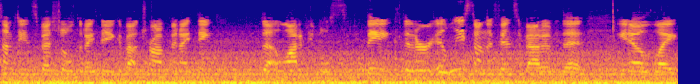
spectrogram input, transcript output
something special that I think about Trump, and I think that a lot of people think that are at least on the fence about him that, you know, like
